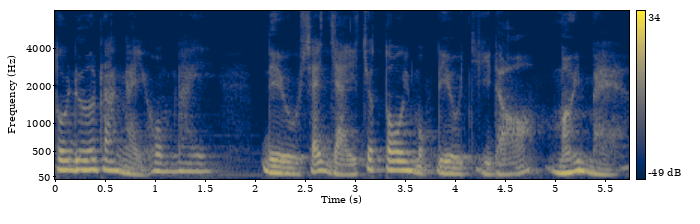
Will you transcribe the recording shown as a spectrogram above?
tôi đưa ra ngày hôm nay đều sẽ dạy cho tôi một điều gì đó mới mẻ.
